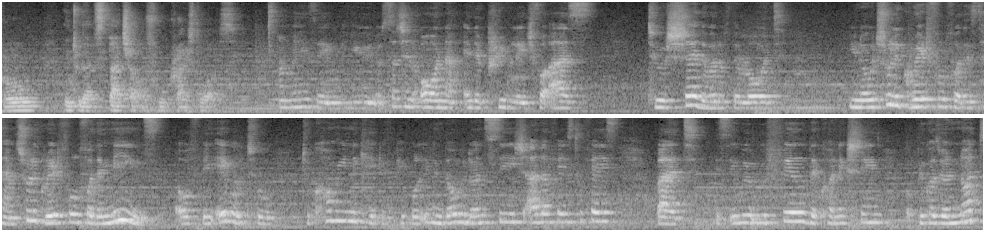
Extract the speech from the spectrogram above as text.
grow into that stature of who Christ was. Amazing. You know, such an honor and a privilege for us to share the word of the Lord. You know, we're truly grateful for this time, truly grateful for the means of being able to to communicate with people, even though we don't see each other face to face, but we, we feel the connection because we're not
